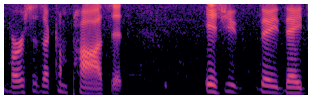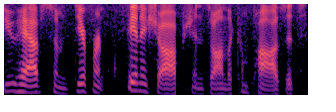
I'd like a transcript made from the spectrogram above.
versus a composite is you they, they do have some different finish options on the composites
